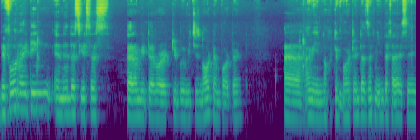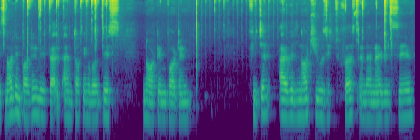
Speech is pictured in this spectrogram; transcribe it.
Before writing another css parameter or attribute which is not important uh, I mean not important doesn't mean that I say it's not important because I'm talking about this not important feature. I will not use it first and then I will save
